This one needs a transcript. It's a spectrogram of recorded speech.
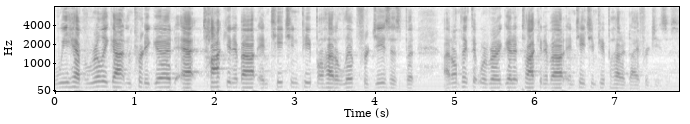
we have really gotten pretty good at talking about and teaching people how to live for Jesus, but I don't think that we're very good at talking about and teaching people how to die for Jesus.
